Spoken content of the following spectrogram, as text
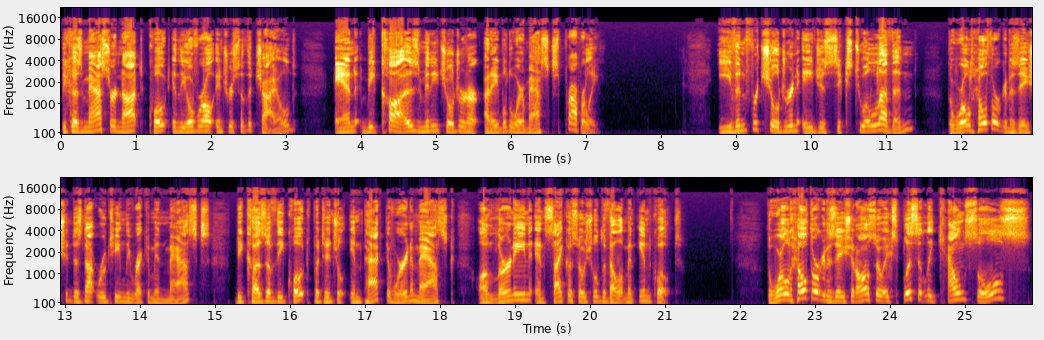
because masks are not, quote, in the overall interest of the child, and because many children are unable to wear masks properly. Even for children ages 6 to 11, the World Health Organization does not routinely recommend masks because of the quote potential impact of wearing a mask on learning and psychosocial development end quote. The World Health Organization also explicitly counsels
